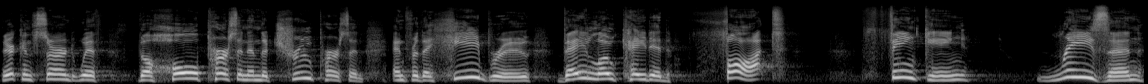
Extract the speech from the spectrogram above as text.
they're concerned with the whole person and the true person. And for the Hebrew, they located thought, thinking, reason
